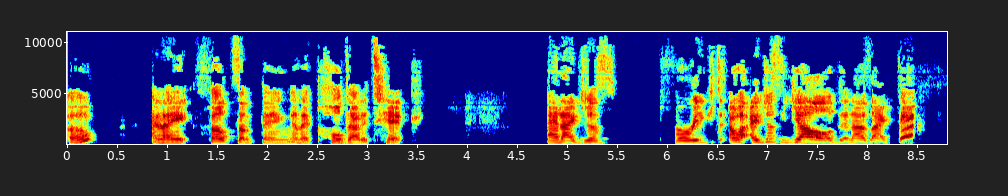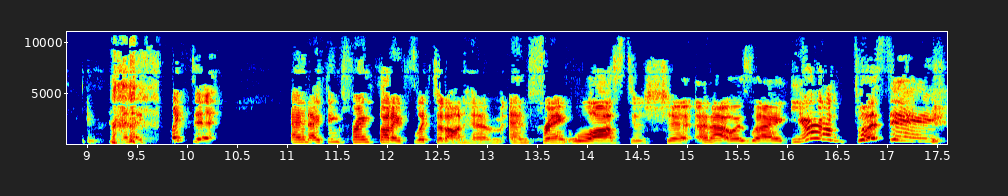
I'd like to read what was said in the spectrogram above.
oh, and I felt something, and I pulled out a tick, and I just freaked. Oh, I just yelled, and I was like, and I flicked it. And I think Frank thought I flicked it on him, and Frank lost his shit, and I was like, "You're a pussy."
